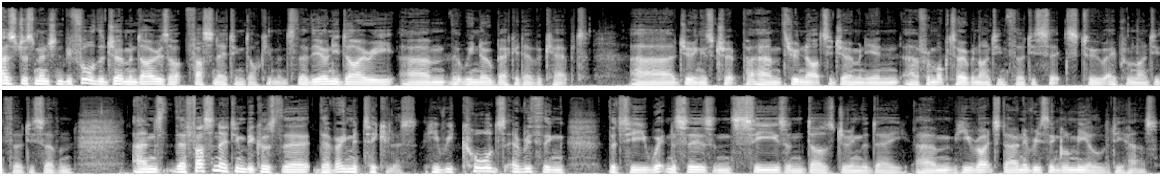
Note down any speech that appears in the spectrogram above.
As just mentioned before, the German diaries are fascinating documents. They're the only diary um, that we know Beckett ever kept. Uh, during his trip um, through Nazi Germany in, uh, from October 1936 to April 1937. And they're fascinating because they're, they're very meticulous. He records everything that he witnesses and sees and does during the day. Um, he writes down every single meal that he has.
